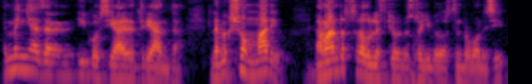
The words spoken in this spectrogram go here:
δεν με νοιάζει αν είναι 20 αν είναι 30. Να παίξω ο Μάριο. Αν δεν το θα δουλεύει μες στο γήπεδο στην προπονήση,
